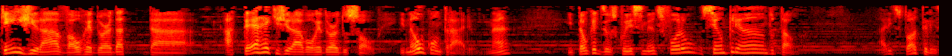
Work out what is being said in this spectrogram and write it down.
quem girava ao redor da, da a Terra é que girava ao redor do Sol e não o contrário, né? Então quer dizer os conhecimentos foram se ampliando, tal. Aristóteles,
